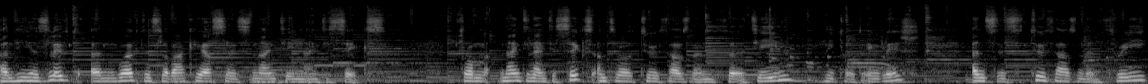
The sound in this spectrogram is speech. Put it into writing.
and he has lived and worked in Slovakia since 1996. From 1996 until 2013, he taught English, and since 2003,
